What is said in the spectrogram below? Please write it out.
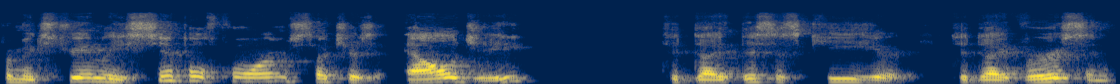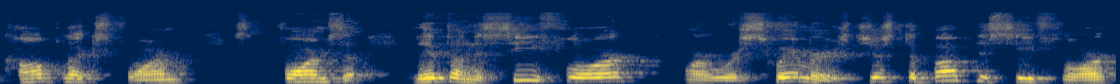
from extremely simple forms such as algae to di- this is key here to diverse and complex form, forms that lived on the seafloor or were swimmers just above the seafloor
